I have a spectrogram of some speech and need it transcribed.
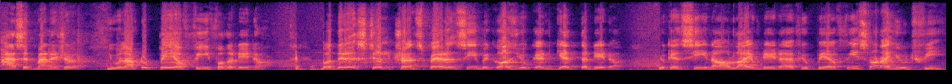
asset manager you will have to pay a fee for the data but there is still transparency because you can get the data. You can see now live data. If you pay a fee it's not a huge fee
